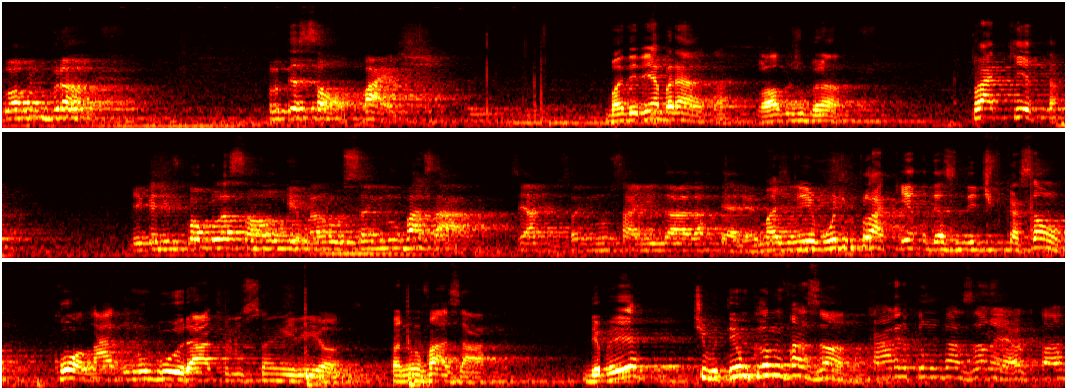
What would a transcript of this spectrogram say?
glóbulos brancos. Proteção, paz. Bandeirinha branca, glóbulos brancos. Plaqueta. Mecanismo de coagulação é o quê? Para o sangue não vazar, certo? O sangue não sair da, da artéria. Eu imaginei um monte de plaqueta dessa identificação colado no buraco do sangue ali, ó, para não vazar. Deu pra ver? Tipo, tem um cano vazando. Cara, o cano vazando é o que tá.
